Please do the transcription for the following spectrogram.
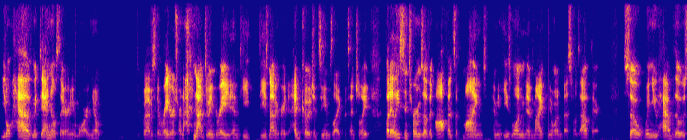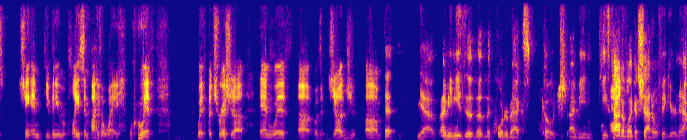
you don't have McDaniels there anymore. You know, obviously the Raiders are not, not doing great, and he he's not a great head coach. It seems like potentially, but at least in terms of an offensive mind, I mean, he's one, in my opinion, one of the best ones out there. So when you have those, cha- and you, then you replace him, by the way, with with Patricia and with uh was it Judge? Um, Yeah, I mean he's the the, the quarterback's coach. I mean he's kind of like a shadow figure now.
